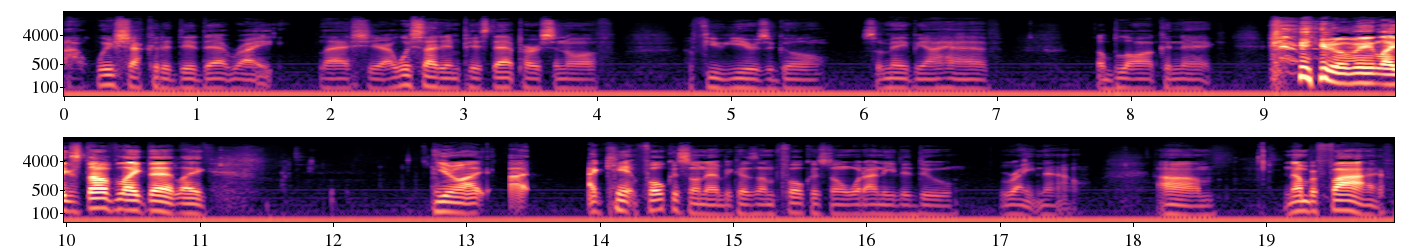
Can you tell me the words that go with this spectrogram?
I wish I could have did that right last year. I wish I didn't piss that person off a few years ago. So maybe I have a blog connect. you know what I mean? Like stuff like that. Like you know, I, I I can't focus on that because I'm focused on what I need to do right now. Um, number five,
